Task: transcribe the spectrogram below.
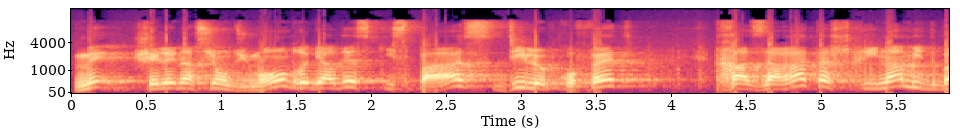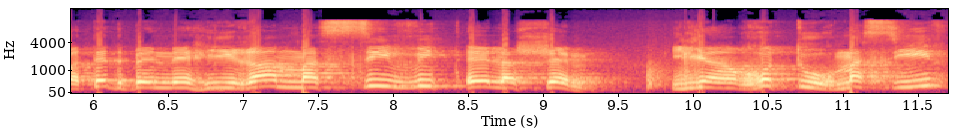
Mais chez les nations du monde, regardez ce qui se passe, dit le prophète, il y a un retour massif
